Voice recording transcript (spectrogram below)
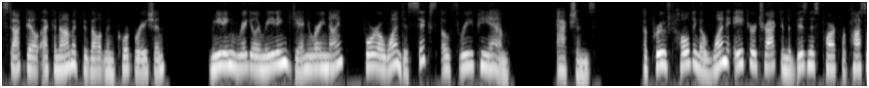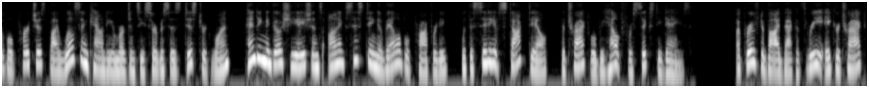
Stockdale Economic Development Corporation. Meeting regular meeting January 9th, 401 to 603 p.m. Actions. Approved holding a 1-acre tract in the business park for possible purchase by Wilson County Emergency Services District 1, pending negotiations on existing available property with the City of Stockdale. The tract will be held for 60 days. Approved to buy back a 3-acre tract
